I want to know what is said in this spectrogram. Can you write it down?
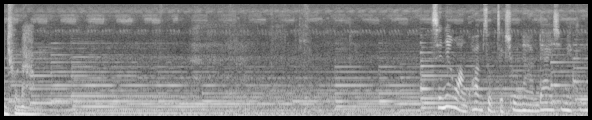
คุณชูนามฉันยังหวังความสุขจากชูนามได้ใช่ไหมคือ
